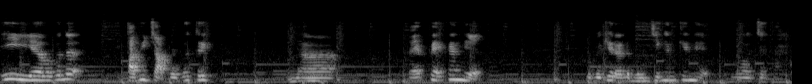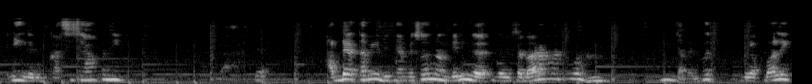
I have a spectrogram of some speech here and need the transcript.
iya pokoknya tapi capek banget trik. Nah Pepe kan ya. Gue pikir ada boncengan kan ya. Gue ngecek ah, ini yang dari Bekasi siapa nih? Nggak ada. Ada tapi udah nyampe sono jadi nggak nggak bisa barengan wah. Hmm. ini capek banget bolak balik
